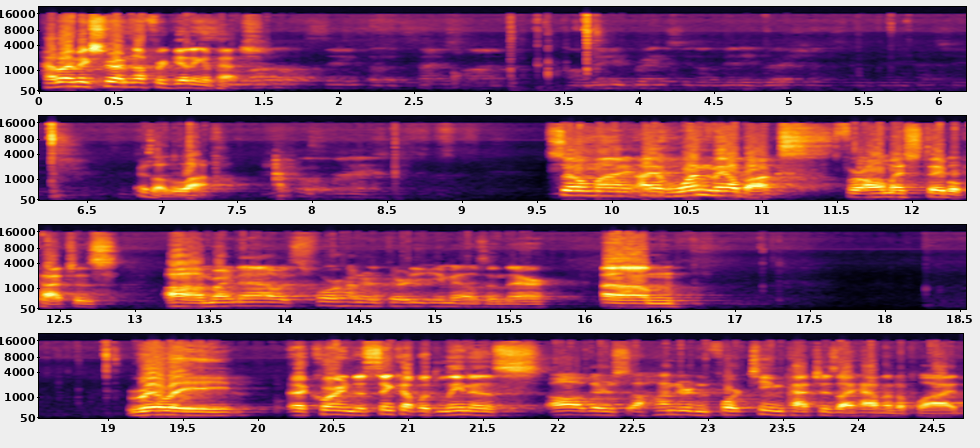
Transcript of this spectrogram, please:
How do I make sure I'm not forgetting a patch? A lot of things at the same time, on many branches, on many versions, with many patches. There's a lot. Of course, manage. So my, I have one mailbox for all my stable patches. Um, right now, it's 430 emails in there. Um, really, according to Sync Up with Linus, oh, there's 114 patches I haven't applied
